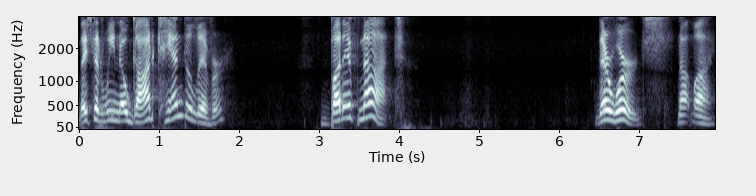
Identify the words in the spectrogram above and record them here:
They said, We know God can deliver, but if not, their words, not mine.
